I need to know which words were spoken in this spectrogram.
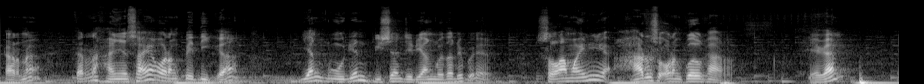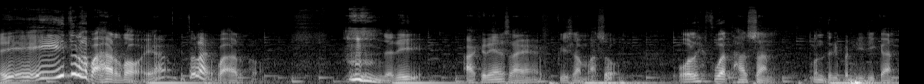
karena karena hanya saya orang P3 yang kemudian bisa jadi anggota DPR. Selama ini harus orang Golkar. Ya kan? E, itulah Pak Harto ya, itulah Pak Harto. jadi akhirnya saya bisa masuk oleh Fuad Hasan, Menteri Pendidikan.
